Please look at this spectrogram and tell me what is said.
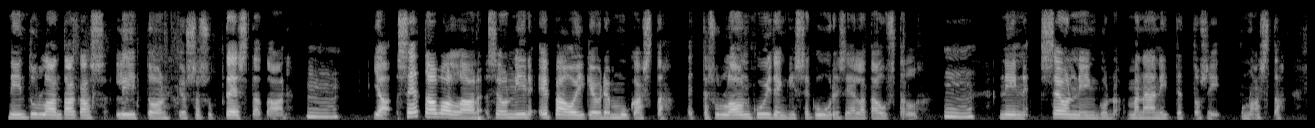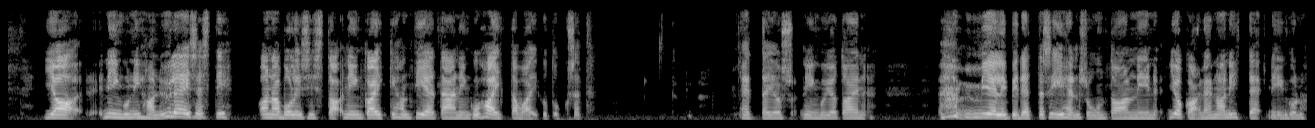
niin tullaan takas liittoon, jossa sut testataan. Mm. Ja se tavallaan, se on niin epäoikeudenmukaista, että sulla on kuitenkin se kuuri siellä taustalla. Mm. Niin se on niin kuin, mä näen itse tosi punasta. Ja niin kuin ihan yleisesti anabolisista, niin kaikkihan tietää niin kuin haittavaikutukset. Että jos niin kuin jotain mielipidettä siihen suuntaan, niin jokainenhan itse, niin kuin,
